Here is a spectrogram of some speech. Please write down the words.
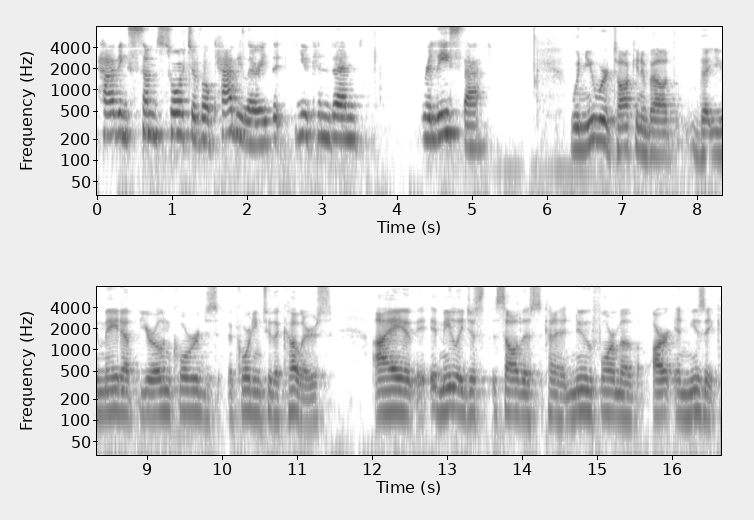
having some sort of vocabulary that you can then release that. When you were talking about that you made up your own chords according to the colors, I immediately just saw this kind of new form of art and music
